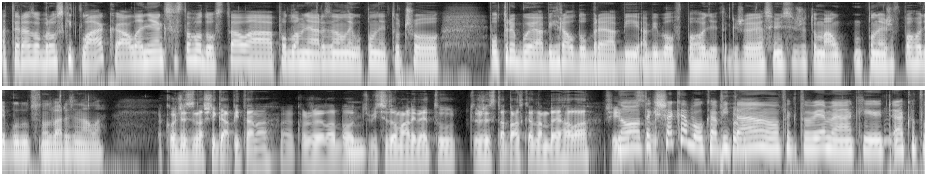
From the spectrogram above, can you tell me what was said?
a teraz obrovský tlak, ale nejak sa z toho dostal a podľa mňa Arsenal je úplne to, čo potrebuje, aby hral dobre, aby, aby bol v pohode. Takže ja si myslím, že to má úplne že v pohode budúcnosť v Arsenale. A konečne si našli kapitána, akože, lebo vy ste to mali netu, že tá páska tam behala. Či. No, to tak Šaka bol kapitán, no tak to vieme, aký, ako to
